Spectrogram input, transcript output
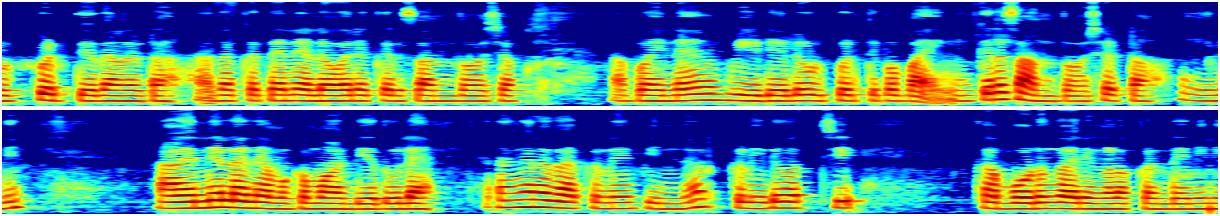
ഉൾപ്പെടുത്തിയതാണ് കേട്ടോ അതൊക്കെ തന്നെ എല്ലാവരൊക്കെ ഒരു സന്തോഷം. അപ്പോൾ അതിനെ വീഡിയോയിൽ ഉൾപ്പെടുത്തിയപ്പോൾ ഭയങ്കര സന്തോഷം കേട്ടോ അതിന് അതിനെയല്ലേ നമുക്ക് മാണ്ടിയതും അല്ലേ അങ്ങനെ ഇതാക്കണേ. പിന്നെ അടുക്കളയിൽ കുറച്ച് കബോർഡും കാര്യങ്ങളൊക്കെ ഉണ്ടേനി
